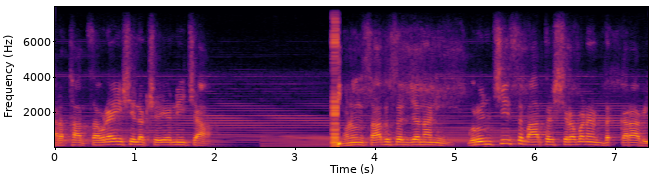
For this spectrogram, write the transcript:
अर्थात चौऱ्याऐंशी लक्ष योनीच्या. म्हणून साधू सज्जनांनी गुरूंचीच बात श्रवण करावी.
